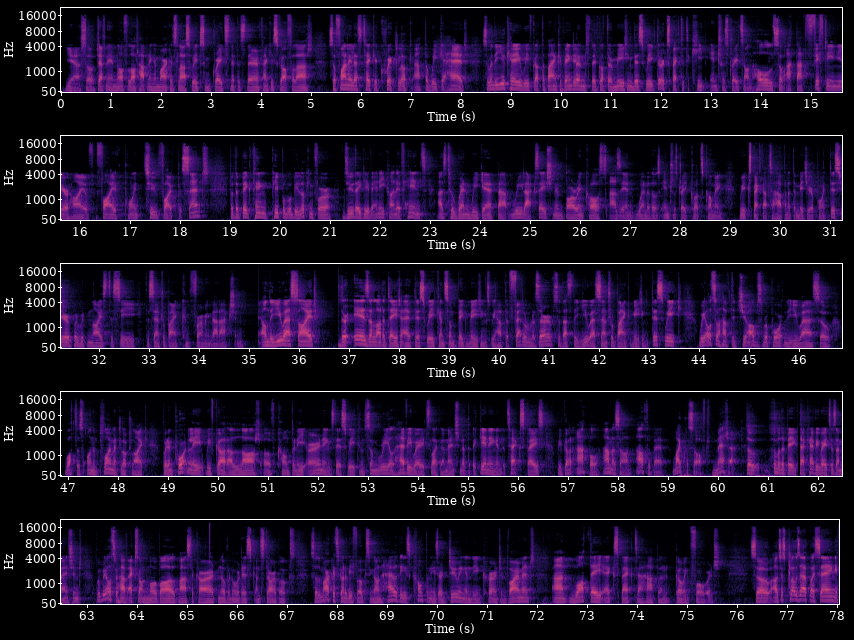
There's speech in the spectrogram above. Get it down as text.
Yeah, so definitely an awful lot happening in markets last week. Some great snippets there. Thank you, Scott, for that. So, finally, let's take a quick look at the week ahead. So, in the UK, we've got the Bank of England. They've got their meeting this week. They're expected to keep interest rates on hold. So, at that 15 year high of 5.25%. But the big thing people will be looking for do they give any kind of hint as to when we get that relaxation in borrowing costs, as in when are those interest rate cuts coming? We expect that to happen at the mid year point this year, but it would be nice to see the central bank confirming that action. On the US side, there is a lot of data out this week and some big meetings. We have the Federal Reserve, so that's the US central bank meeting this week. We also have the jobs report in the US, so what does unemployment look like? But importantly, we've got a lot of company earnings this week and some real heavyweights, like I mentioned at the beginning in the tech space. We've got Apple, Amazon, Alphabet, Microsoft, Meta. So some of the big tech heavyweights, as I mentioned. But we also have ExxonMobil, MasterCard, Novo Nordisk, and Starbucks. So the market's going to be focusing on how these companies are doing in the current environment and what they expect to happen going forward. So I'll just close out by saying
